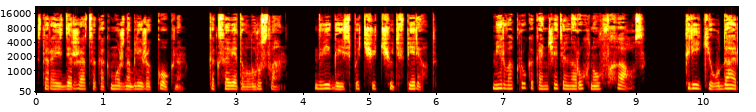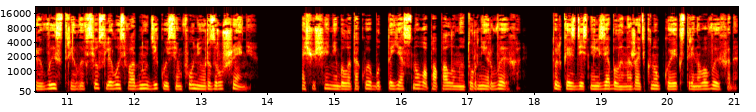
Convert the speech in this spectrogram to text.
стараясь держаться как можно ближе к окнам, как советовал Руслан, двигаясь по чуть-чуть вперед. Мир вокруг окончательно рухнул в хаос. Крики, удары, выстрелы — все слилось в одну дикую симфонию разрушения. Ощущение было такое, будто я снова попала на турнир в эхо, только здесь нельзя было нажать кнопку экстренного выхода.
